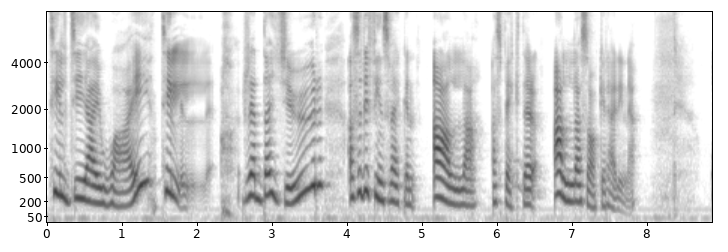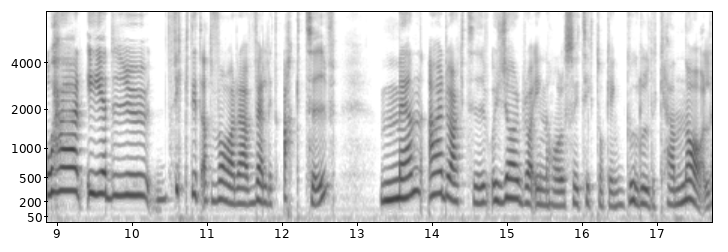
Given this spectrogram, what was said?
till DIY, till ah, rädda djur. Alltså det finns verkligen alla aspekter, alla saker här inne. Och här är det ju viktigt att vara väldigt aktiv. Men är du aktiv och gör bra innehåll så är TikTok en guldkanal.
